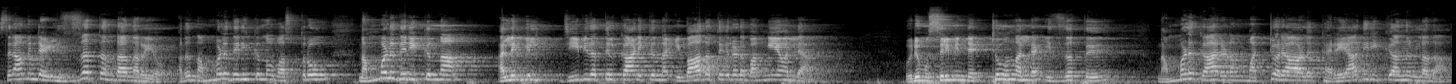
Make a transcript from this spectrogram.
ഇസ്ലാമിന്റെ ഇസ്സത്ത് എന്താണെന്നറിയോ അത് നമ്മൾ ധരിക്കുന്ന വസ്ത്രവും നമ്മൾ ധരിക്കുന്ന അല്ലെങ്കിൽ ജീവിതത്തിൽ കാണിക്കുന്ന ഇബാദത്തുകളുടെ ഭംഗിയോ അല്ല ഒരു മുസ്ലിമിന്റെ ഏറ്റവും നല്ല ഇസ്സത്ത് നമ്മൾ കാരണം മറ്റൊരാൾ കരയാതിരിക്കുക എന്നുള്ളതാണ്.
